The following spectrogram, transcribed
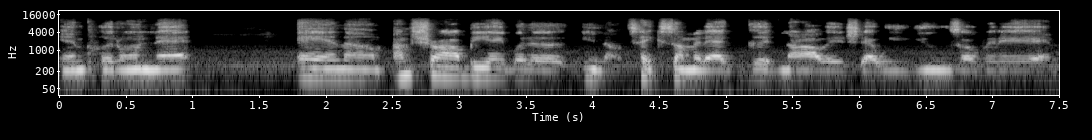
input on that. And um, I'm sure I'll be able to, you know, take some of that good knowledge that we use over there and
